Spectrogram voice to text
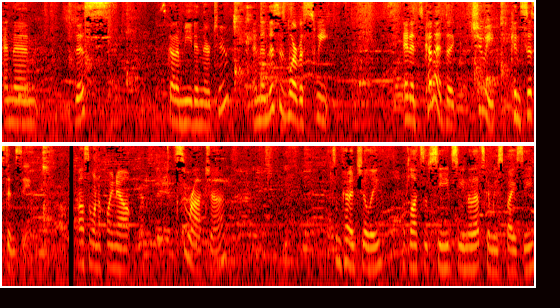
And then this, it's got a meat in there too. And then this is more of a sweet, and it's kind of the chewy consistency. I also want to point out sriracha, some kind of chili with lots of seeds, so you know that's gonna be spicy.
